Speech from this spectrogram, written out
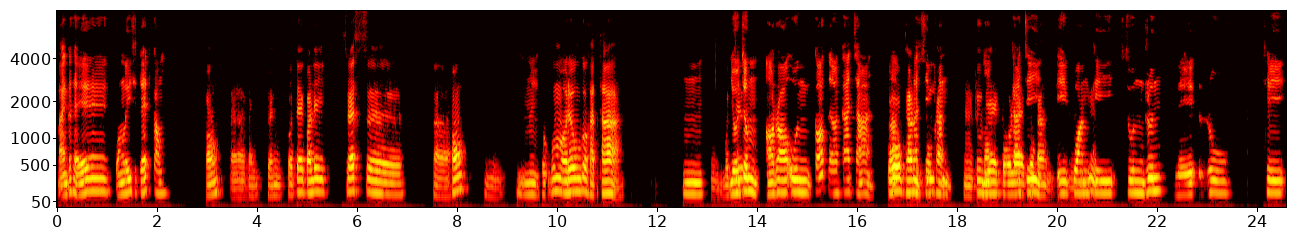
bạn có thể quản lý stress không không à, còn, còn có thể quản lý stress ờ, à, không ừ. ừ. 조금 어려운 것 같아 Ừ. 뭐지 요즘 어려운 것 어, 같아 아, 고강 고강 하지만 음, 두 một 개의 골의 가지 고강 이 음, quan 음, khi xuân run nề ru thì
